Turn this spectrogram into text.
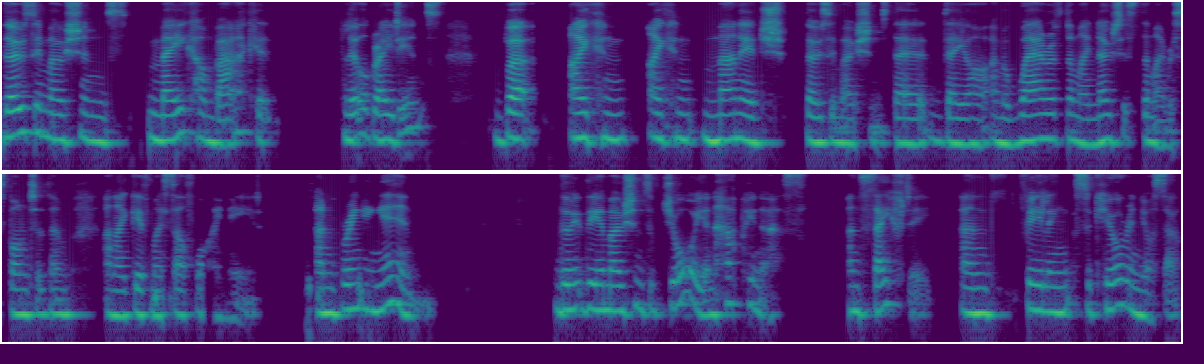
those emotions may come back at little gradients but I can I can manage those emotions. They they are. I'm aware of them. I notice them. I respond to them, and I give myself what I need. And bringing in the the emotions of joy and happiness and safety and feeling secure in yourself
